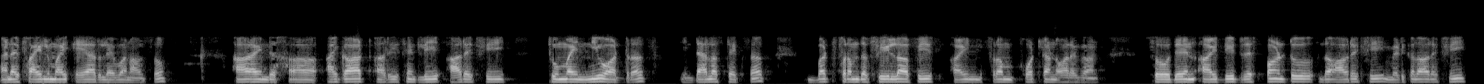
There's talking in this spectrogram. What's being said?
and I filed my AR11 also. And uh, I got uh, recently RFE to my new address in Dallas, Texas, but from the field office in from Portland, Oregon. So then I did respond to the RFE, medical RFE.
